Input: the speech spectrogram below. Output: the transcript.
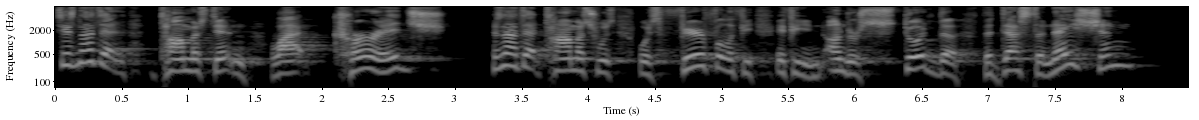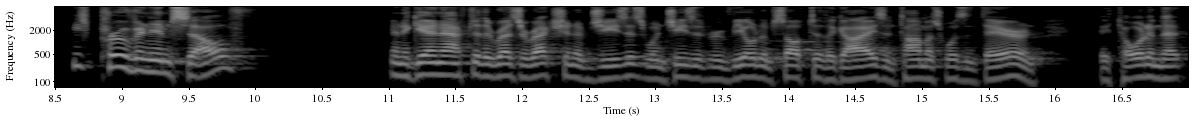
See, it's not that Thomas didn't lack courage. It's not that Thomas was, was fearful if he, if he understood the, the destination. He's proven himself. And again, after the resurrection of Jesus, when Jesus revealed himself to the guys and Thomas wasn't there and they told him that,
